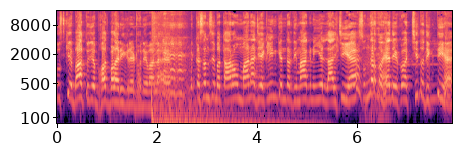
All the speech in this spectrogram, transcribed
उसके बाद तुझे बहुत बड़ा रिग्रेट होने वाला है। मैं कसम से बता रहा हूँ माना जैकलीन के अंदर दिमाग नहीं है लालची है। सुंदर तो है देखो अच्छी तो दिखती है।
